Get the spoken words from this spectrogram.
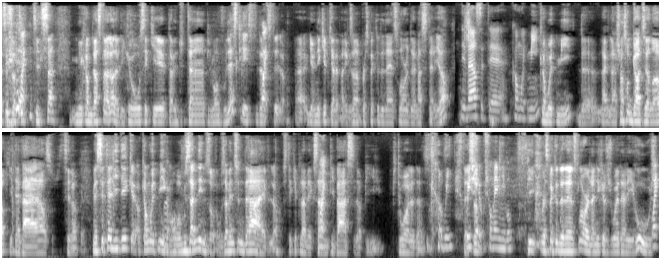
c'est ça, Ouais. tu, tu le sens. Mais comme dans ce temps-là, on avait des grosses équipes, t'avais du temps, puis le monde voulait se créer cette identité-là. Euh, Il y a une équipe qui avait par exemple Respect to the Dance Floor de Masteria, Les verts, c'était Come With Me. Come With Me, de la, la chanson de Godzilla, puis il était vert, c'est là. Mais c'était l'idée que Come With Me, Ouais. comme on va vous amener nous autres, on vous amène sur une drive, là, cette équipe-là avec Sam, puis Bass, là, puis puis toi, là, dans- Ah oui. Oui, je ça. suis, je suis au même niveau. Puis Respect to the Dance Floor, l'année que je jouais dans les Rouges, Ouais.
